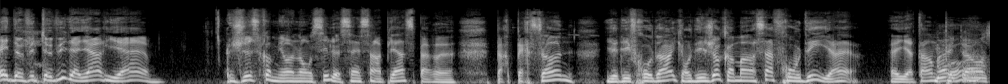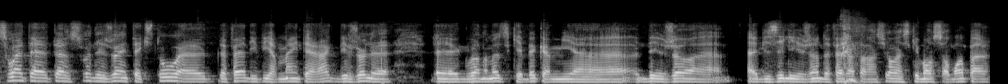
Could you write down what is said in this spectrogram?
Et t'as vu d'ailleurs hier, Juste comme ils ont annoncé le 500 pièces par euh, par personne, il y a des fraudeurs qui ont déjà commencé à frauder hier. Ils attendent pas. Soit tu reçois déjà un texto euh, de faire des virements Interact. Déjà, le, gouvernement du Québec a mis euh, déjà avisé les gens de faire attention à ce qu'ils vont recevoir par.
